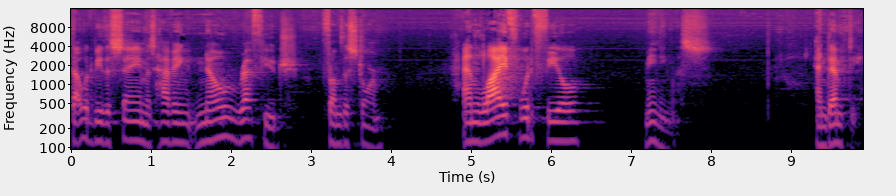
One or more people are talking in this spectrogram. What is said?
That would be the same as having no refuge from the storm. and life would feel meaningless and empty.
